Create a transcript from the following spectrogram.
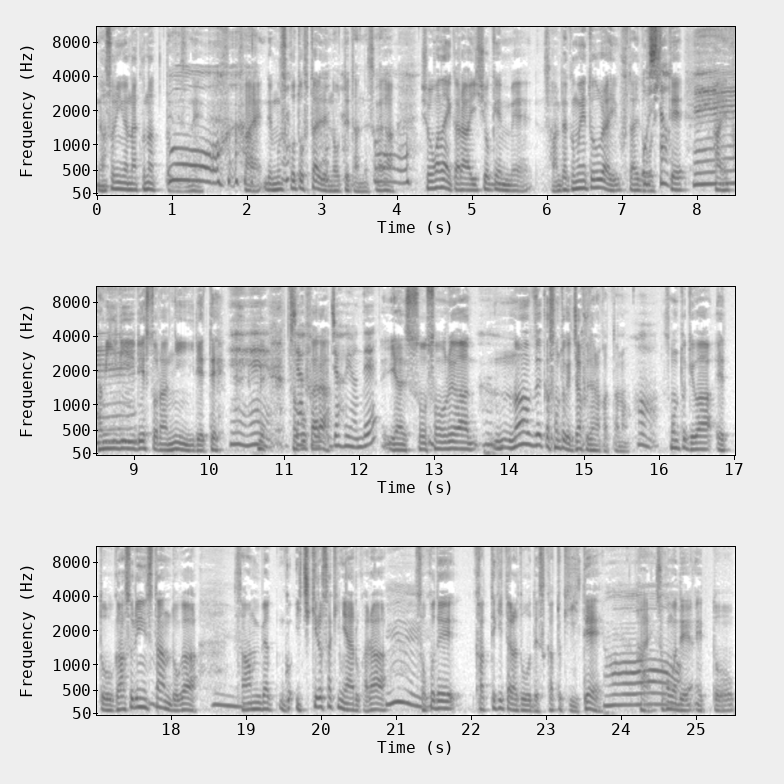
ガソリンがなくなってですね、はい、で息子と2人で乗ってたんですからしょうがないから一生懸命300メートルぐらい2人で押してはい、ファミリーレストランに入れて、そこからジャフ呼んで。いやそそれはなぜかその時は JAF じゃなかったな、はあ。その時は、えっと、ガソリンスタンドが300 1キロ先にあるから、ん。そこで買ってきたらどうですかと聞いて、はい、そこまで、えっと、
